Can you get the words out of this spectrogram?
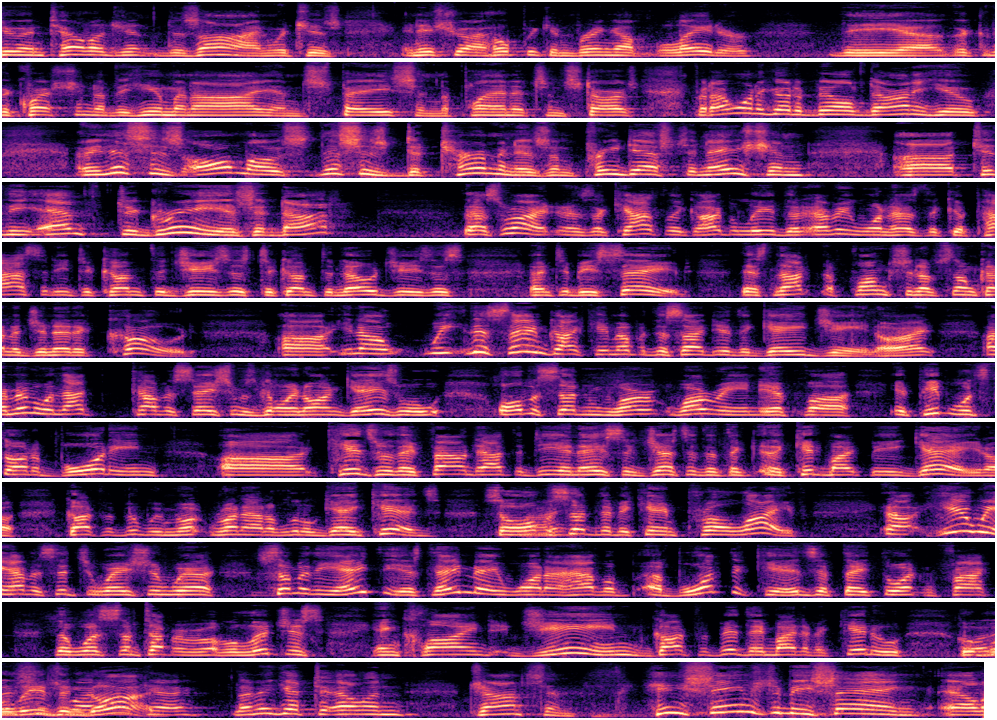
to intelligent design, which is an issue I hope we can bring up later. The, uh, the, the question of the human eye and space and the planets and stars. But I want to go to Bill Donohue. I mean, this is almost, this is determinism, predestination uh, to the nth degree, is it not? That's right. As a Catholic, I believe that everyone has the capacity to come to Jesus, to come to know Jesus, and to be saved. That's not a function of some kind of genetic code. Uh, you know, we, this same guy came up with this idea of the gay gene, all right? I remember when that conversation was going on, gays were all of a sudden wor worrying if, uh, if people would start aborting uh, kids who they found out the DNA suggested that the, the, kid might be gay. You know, God forbid we run out of little gay kids. So all right. of a sudden they became pro-life. Now, here we have a situation where some of the atheists, they may want to have a, abort the kids if they thought, in fact, there was some type of religious inclined gene. God forbid they might have a kid who, who well, believed in what, God. Okay, let me get to Ellen Johnson. He seems to be saying, Ellen,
